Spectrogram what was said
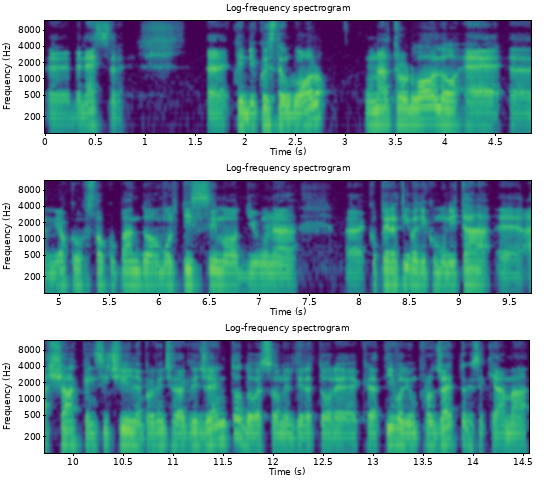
eh, benessere. Eh, quindi questo è un ruolo. Un altro ruolo è, eh, mi occupo, sto occupando moltissimo di una eh, cooperativa di comunità eh, a Sciacca in Sicilia, in provincia di Agrigento, dove sono il direttore creativo di un progetto che si chiama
